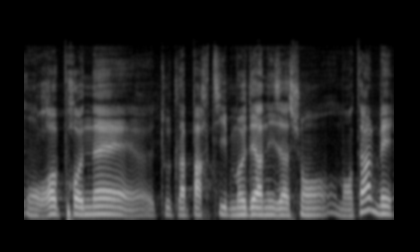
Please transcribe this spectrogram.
on reprenait euh, toute la partie modernisation mentale, mais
